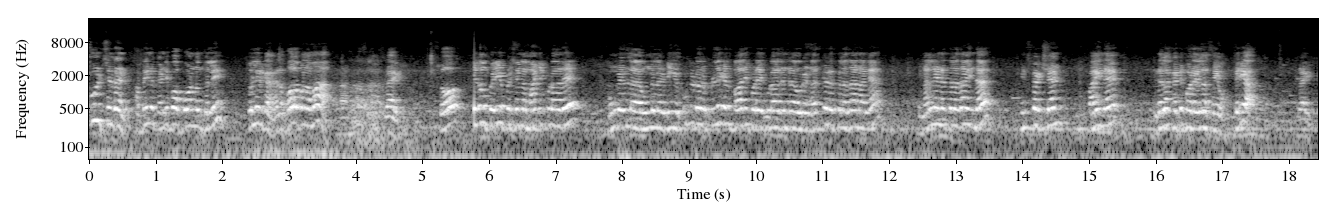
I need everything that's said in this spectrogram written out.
ஸ்கூல் சில்ட்ரன் அப்படின்னு கண்டிப்பா போகணும்னு சொல்லி சொல்லியிருக்காங்க. அதை ஃபாலோ பண்ணலாமா? ரைட் ஸோ எதுவும் பெரிய பிரச்சனை மாட்டிக்கூடாது. உங்கள உங்களை நீங்க கூட்டிட்டு வர பிள்ளைகள் பாதிப்படையக்கூடாதுன்ற ஒரு நற்கரத்துல தான் நாங்க நல்ல எண்ணத்துல தான் இந்த இன்ஸ்பெக்ஷன் ஃபைனு இதெல்லாம் கட்டுப்பாடு எல்லாம் செய்வோம். சரியா? ரைட்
